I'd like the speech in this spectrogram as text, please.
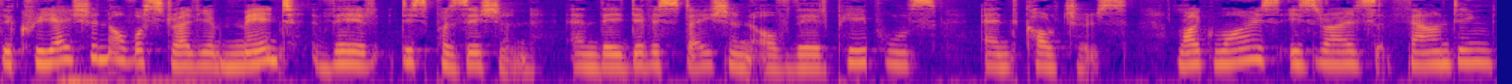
The creation of Australia meant their dispossession and the devastation of their peoples and cultures. Likewise, Israel's founding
